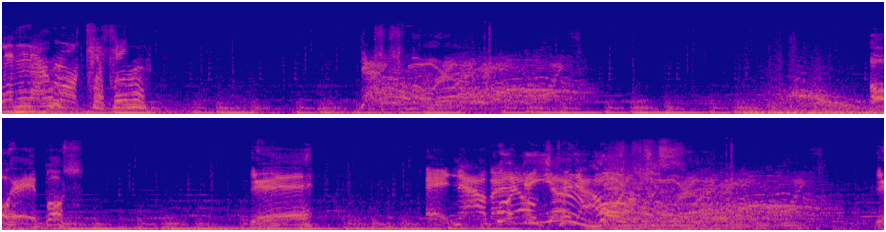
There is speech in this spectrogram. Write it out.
let no more kissing. Now belongs to the horse. Yeah?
